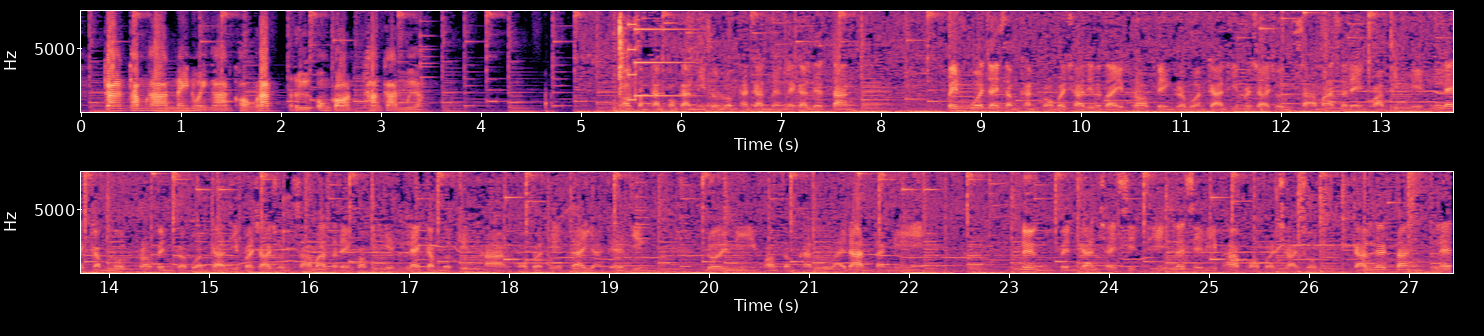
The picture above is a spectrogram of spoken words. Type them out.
ๆ การทำงานในหน่วยงานของรัฐหรือองค์กรทางการเมือง ความสำคัญของการมีส่วนร่วมทางการเมืองและการเลือกตั้ง เป็นหัวใจสำคัญของประชาธิปไตย เพราะเป็นกระบวนการที่ประชาชนสามารถแสดงความคิดเห็นและกำหนด เพราะเป็นกระบวนการที่ประชาชนสามารถแสดงความคิดเห็นและกำหนดทิศทางของประเทศได้อย่างแท้จริง โดยมีความสำคัญหลายด้านดังนี้ 1. เป็นการใช้สิทธิและเสรีภาพของประชาชน การเลือกตั้งและ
